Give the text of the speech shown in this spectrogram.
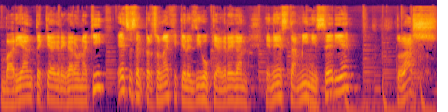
variante que agregaron aquí. Este es el personaje que les digo que agregan en esta miniserie, Clash,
